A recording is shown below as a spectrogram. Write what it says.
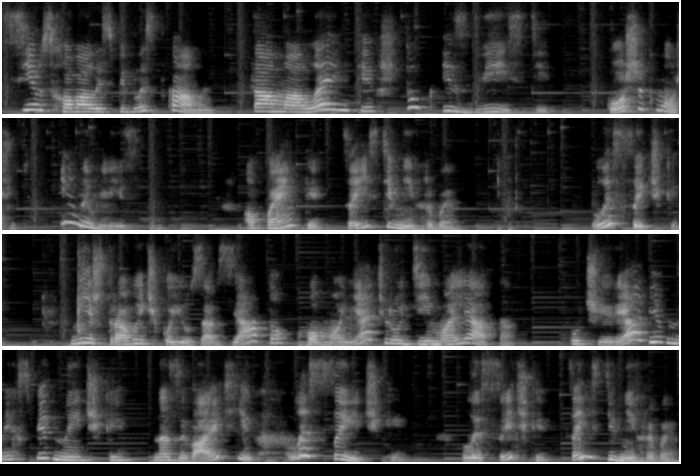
сім сховались під листками, та маленьких штук із двісті. Кошик можуть і не влізти. Опеньки це їстівні гриби. Лисички. Між травичкою завзято гомонять руді малята. Кучеряві в них спіднички, називають їх лисички. Лисички це їстівні гриби.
